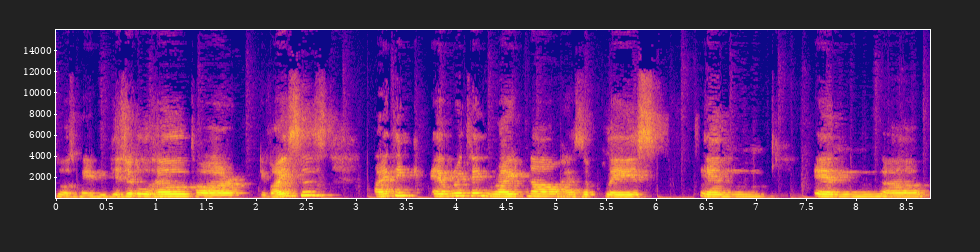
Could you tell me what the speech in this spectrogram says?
those may be digital health or devices I think everything right now has a place in in uh,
